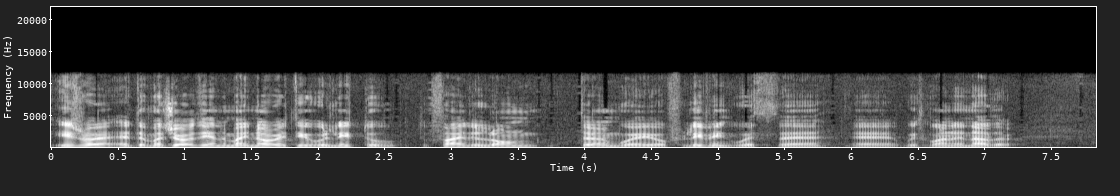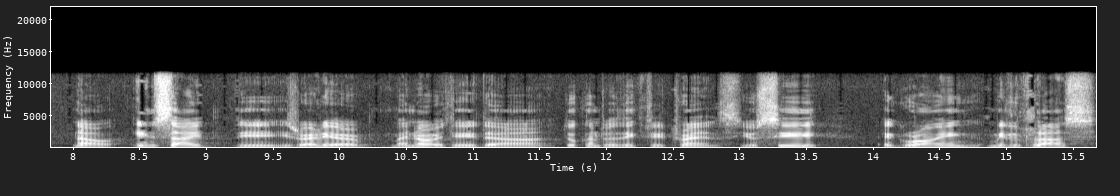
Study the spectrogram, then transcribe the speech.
Israel, uh, the majority and the minority will need to, to find a long-term way of living with, uh, uh, with one another. Now, inside the Israeli Arab minority, there are two contradictory trends. You see a growing middle class,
